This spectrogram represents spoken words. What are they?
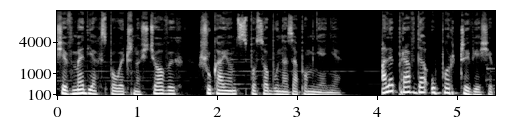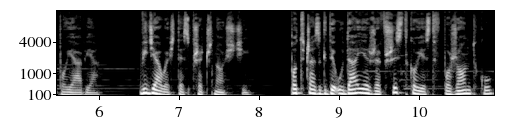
się w mediach społecznościowych, szukając sposobu na zapomnienie. Ale prawda uporczywie się pojawia. Widziałeś te sprzeczności. Podczas gdy udaje, że wszystko jest w porządku,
